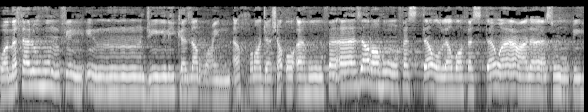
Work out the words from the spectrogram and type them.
ومثلهم في الإنجيل كزرع أخرج شطأه فآزره فاستغلظ فاستوى على سوقه.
